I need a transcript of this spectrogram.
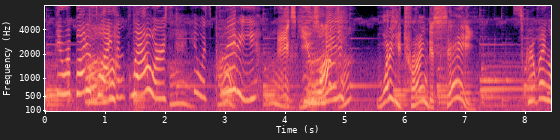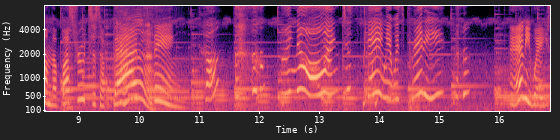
There were butterflies and flowers. Oh. It was pretty. Excuse me? What are you trying to say? Scribbling on the bus routes is a bad thing. Huh? I know. I'm just saying it was pretty. Anyways,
